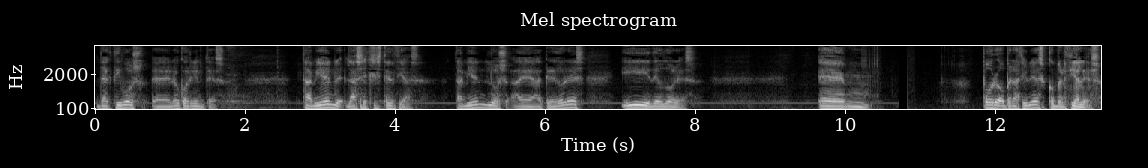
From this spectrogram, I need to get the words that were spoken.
de activos eh, no corrientes. También las existencias. También los eh, acreedores y deudores. Em, por operaciones comerciales.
